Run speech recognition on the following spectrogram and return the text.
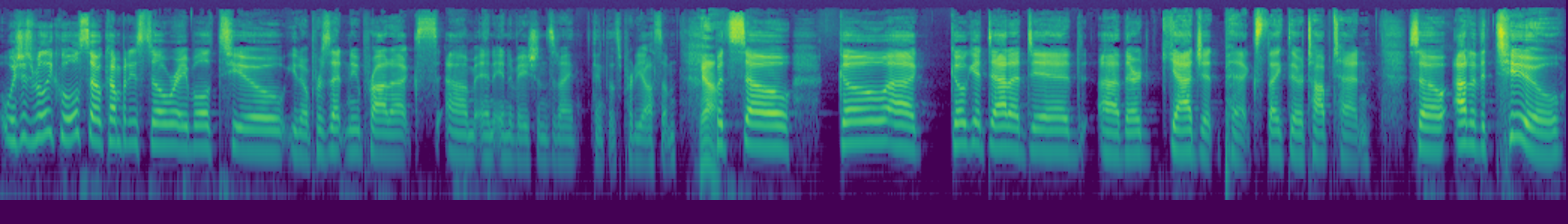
which is really cool. So companies still were able to, you know, present new products um, and innovations, and I think that's pretty awesome. Yeah. But so go uh, go get data did uh, their gadget picks, like their top ten. So out of the two,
